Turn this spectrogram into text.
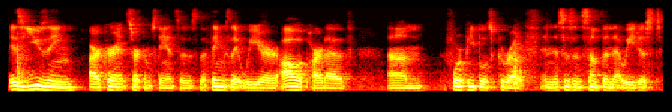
is using our current circumstances, the things that we are all a part of, um, for people's growth. And this isn't something that we just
